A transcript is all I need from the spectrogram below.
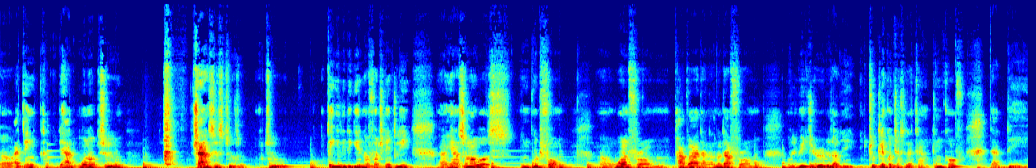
uh, I think they had one or two chances to to take the lead again. Unfortunately, uh, Yann Sommer was in good form. Uh, one from Pavard and another from Olivier Giroud. Those are the two clear chances I can think of that they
